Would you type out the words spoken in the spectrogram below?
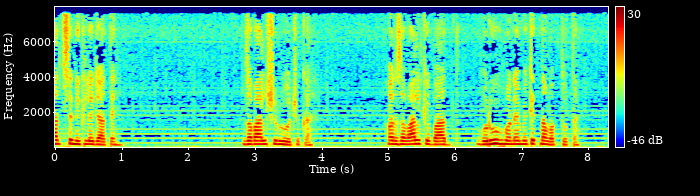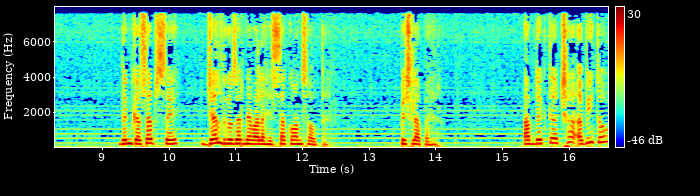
حد سے نکلے جاتے ہیں۔ زوال شروع ہو چکا ہے اور زوال کے بعد غروب ہونے میں کتنا وقت ہوتا ہے؟ دن کا سب سے جلد گزرنے والا حصہ کون سا ہوتا ہے؟ پچھلا پہر۔ اب دیکھتے اچھا ابھی تو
